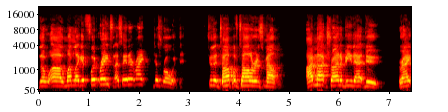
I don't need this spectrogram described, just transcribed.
the uh, one legged foot race. Did I say that right? Just roll with it. To the top of Tolerance Mountain. I'm not trying to be that dude, right?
